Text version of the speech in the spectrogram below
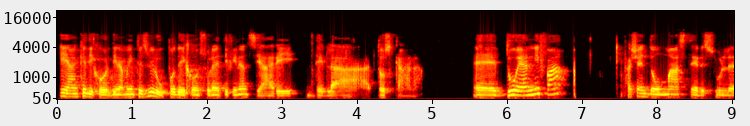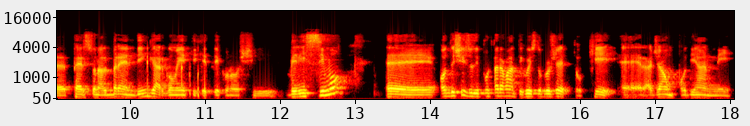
e anche di coordinamento e sviluppo dei consulenti finanziari della Toscana. Eh, due anni fa, facendo un master sul personal branding, argomenti che te conosci benissimo, eh, ho deciso di portare avanti questo progetto che era già un po' di anni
